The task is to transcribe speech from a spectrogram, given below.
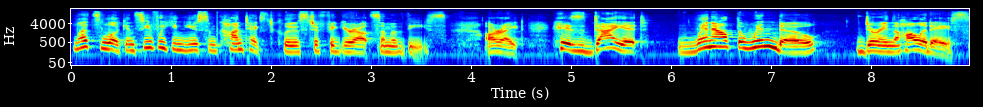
let's look and see if we can use some context clues to figure out some of these. All right, his diet went out the window during the holidays.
